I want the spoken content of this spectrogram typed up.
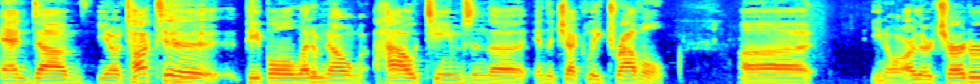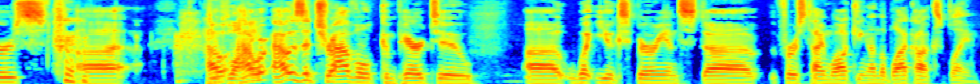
And um, you know, talk to people, let them know how teams in the in the Czech league travel. Uh, you know, are there charters? Uh, how, how, how is it travel compared to uh, what you experienced uh, the first time walking on the Blackhawks plane?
